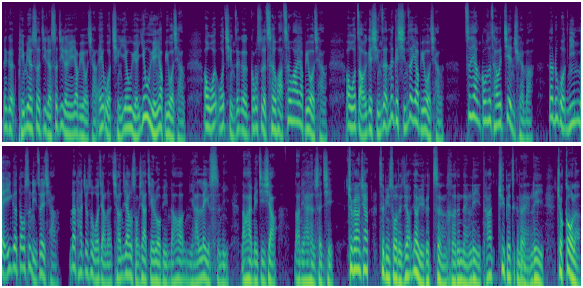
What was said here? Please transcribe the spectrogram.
那个平面设计的设计人员要比我强。诶，我请业务员，业务员要比我强哦。我我请这个公司的策划，策划要比我强哦。我找一个行政，那个行政要比我强，这样公司才会健全嘛。那如果你每一个都是你最强，那他就是我讲的强将手下皆弱兵，然后你还累死你，然后还没绩效，然后你还很生气。就刚刚像志平说的，要要有一个整合的能力，他具备这个能力就够了。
